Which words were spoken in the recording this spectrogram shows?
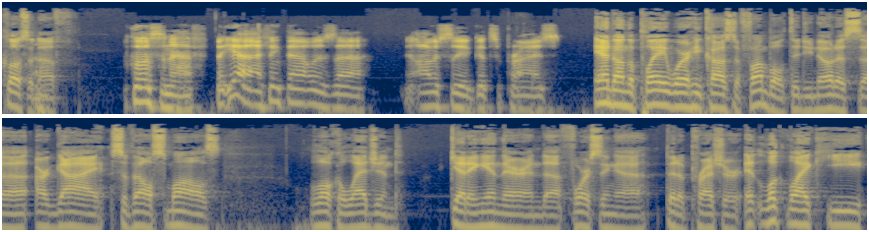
Close enough. close enough. But yeah, I think that was uh, obviously a good surprise. And on the play where he caused a fumble, did you notice uh, our guy Sav'ell Smalls, local legend, getting in there and uh, forcing a bit of pressure? It looked like he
